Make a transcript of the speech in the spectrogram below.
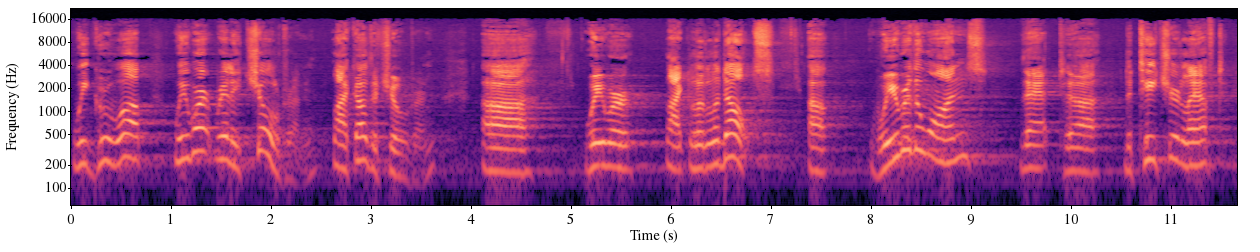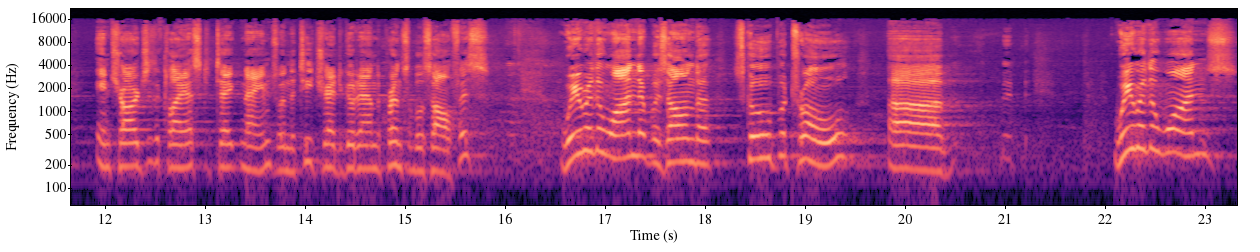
We grew up, we weren't really children like other children, uh, we were like little adults. Uh, we were the ones that uh, the teacher left in charge of the class to take names when the teacher had to go down to the principal's office. We were the one that was on the school patrol. Uh, we were the ones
